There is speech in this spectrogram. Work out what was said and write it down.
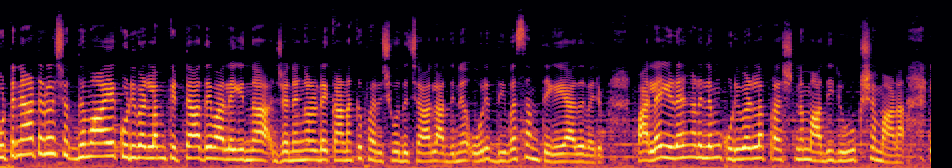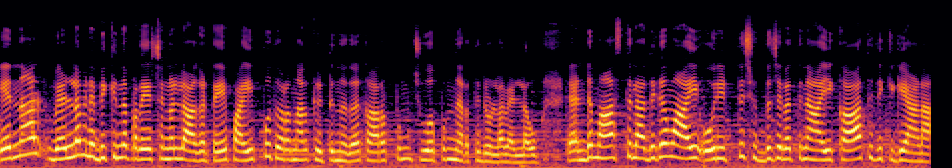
കുട്ടനാട്ടിൽ ശുദ്ധമായ കുടിവെള്ളം കിട്ടാതെ വലയുന്ന ജനങ്ങളുടെ കണക്ക് പരിശോധിച്ചാൽ അതിന് ഒരു ദിവസം തികയാതെ വരും. പലയിടങ്ങളിലും കുടിവെള്ള പ്രശ്നം അതിരൂക്ഷമാണ്. എന്നാൽ വെള്ളം ലഭിക്കുന്ന പ്രദേശങ്ങളിലാകട്ടെ പൈപ്പ് തുറന്നാൽ കിട്ടുന്നത് കറുപ്പും ചുവപ്പും നിറത്തിലുള്ള വെള്ളവും. രണ്ട് മാസത്തിലധികമായി ഒരിറ്റ് ശുദ്ധജലത്തിനായി കാത്തിരിക്കുകയാണ്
